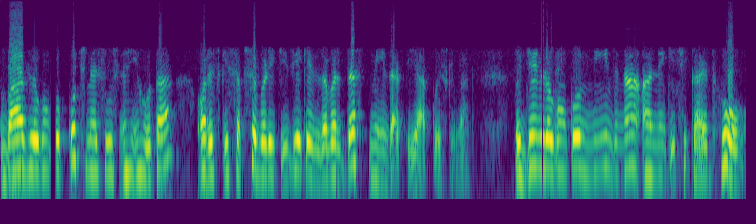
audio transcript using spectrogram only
بعض لوگوں کو کچھ محسوس نہیں ہوتا اور اس کی سب سے بڑی چیز یہ کہ زبردست نیند آتی ہے آپ کو اس کے بعد۔ تو جن لوگوں کو نیند نہ آنے کی شکایت ہو،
